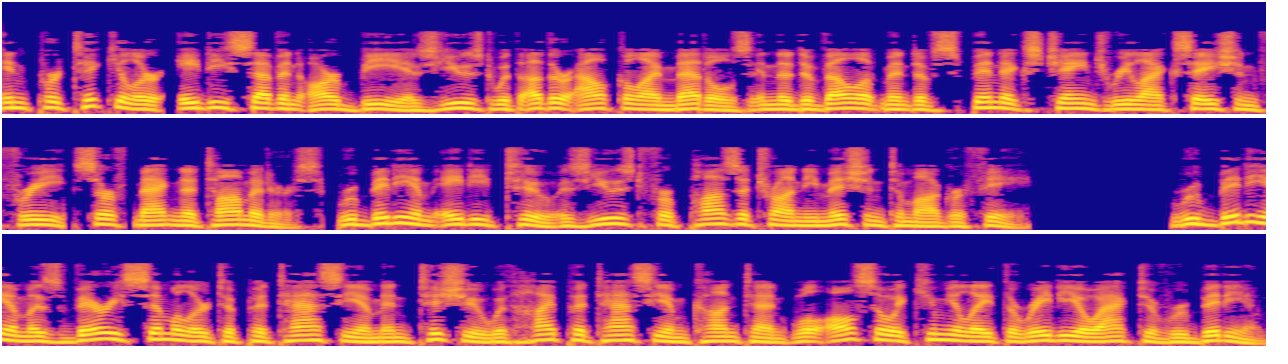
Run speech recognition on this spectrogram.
In particular, 87Rb is used with other alkali metals in the development of spin exchange relaxation-free magnetometers. Rubidium-82 is used for positron emission tomography. Rubidium is very similar to potassium and tissue with high potassium content will also accumulate the radioactive rubidium.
